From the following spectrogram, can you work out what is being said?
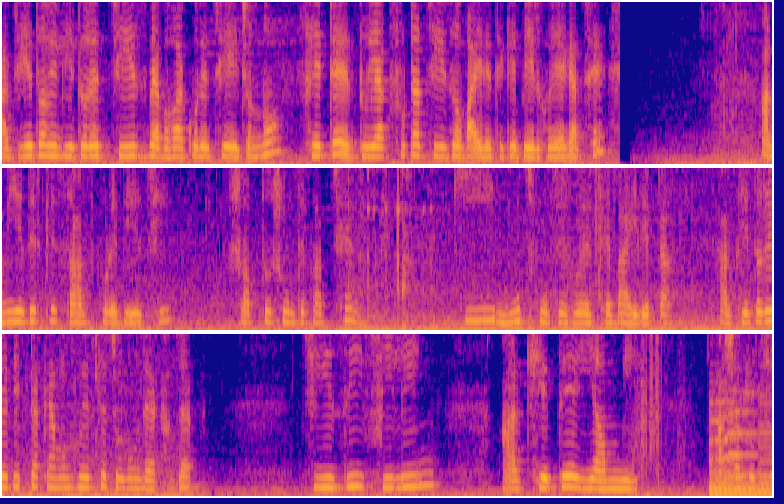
আর যেহেতু আমি ভিতরে চিজ ব্যবহার করেছি, এই জন্য ফেটে দুই এক ফুটা চিজও বাইরে থেকে বের হয়ে গেছে। আমি এদেরকে সার্ভ করে দিয়েছি। শব্দ শুনতে পাচ্ছেন? কি মুচমুচে হয়েছে বাইরেটা। আর ভেতরের দিকটা কেমন হয়েছে চলুন দেখা যাক। চিজি ফিলিং আর খেতে ইয়াম্মি আশা করছি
